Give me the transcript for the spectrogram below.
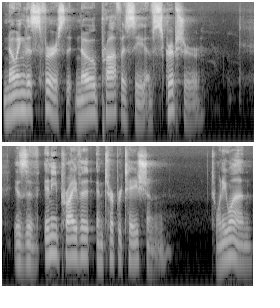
Knowing this first, that no prophecy of Scripture is of any private interpretation. 21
